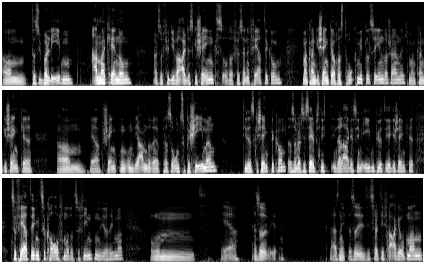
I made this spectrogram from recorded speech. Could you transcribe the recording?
ähm, das Überleben, Anerkennung, also für die Wahl des Geschenks oder für seine Fertigung. Man kann Geschenke auch als Druckmittel sehen wahrscheinlich. Man kann Geschenke ähm, ja, schenken, um die andere Person zu beschämen, die das Geschenk bekommt. Also weil sie selbst nicht in der Lage sind, ebenbürtige Geschenke zu fertigen, zu kaufen oder zu finden, wie auch immer. Und ja, also weiß nicht, also es ist halt die Frage, ob man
